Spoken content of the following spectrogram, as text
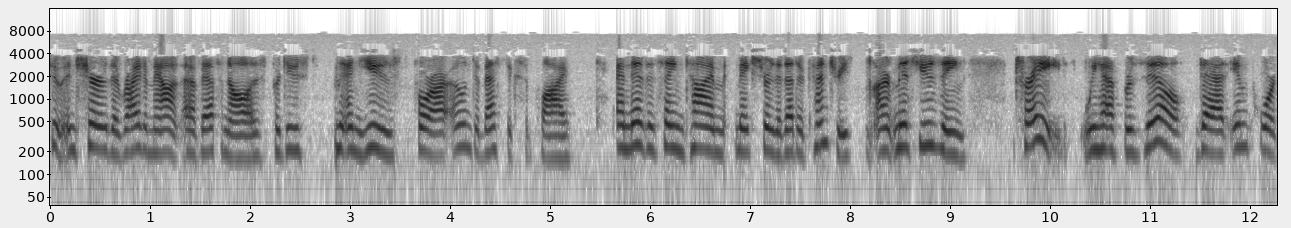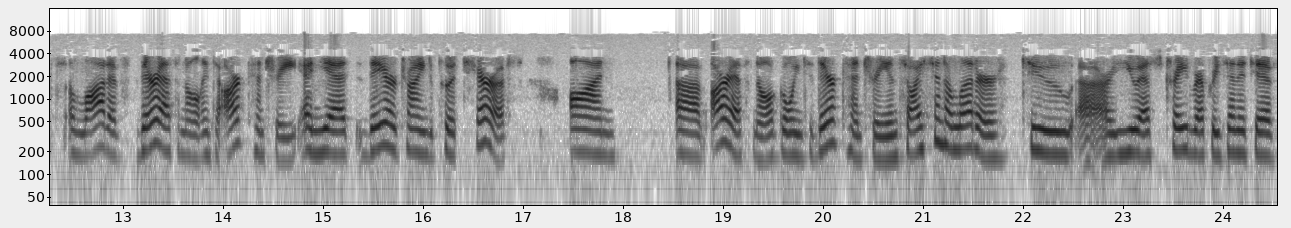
to ensure the right amount of ethanol is produced and used for our own domestic supply. And at the same time, make sure that other countries aren't misusing trade. We have Brazil that imports a lot of their ethanol into our country, and yet they are trying to put tariffs on uh, our ethanol going to their country. And so I sent a letter to uh, our U.S. trade representative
